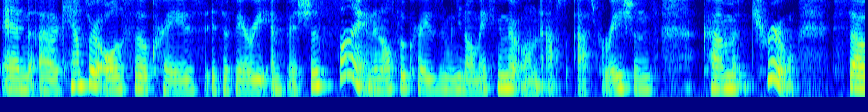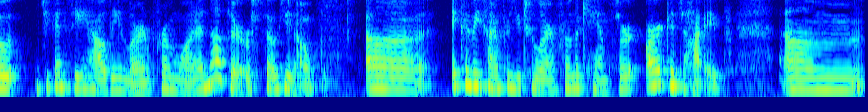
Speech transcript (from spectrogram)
And uh, Cancer also craves is a very ambitious sign, and also craves you know making their own aspirations come true. So you can see how they learn from one another. So you know, uh, it could be time for you to learn from the Cancer archetype. Um,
